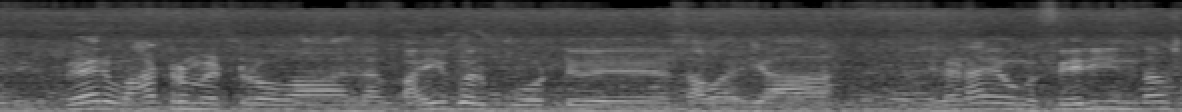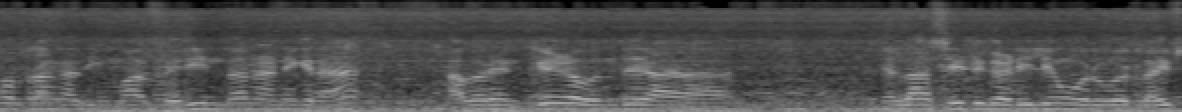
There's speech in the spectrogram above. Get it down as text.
இதுக்கு பேர் வாட்டர் மெட்ரோவா இல்லை ஃபைபர் போட்டு சவாரியா? இல்லைனா இவங்க ஃபெரின்னு தான் சொல்கிறாங்க அதிகமாக ஃபெரின்னு தான் நினைக்கிறேன். அப்புறம் கீழே வந்து எல்லா சீட்டுக்கு அடியிலையும் ஒரு ஒரு லைஃப்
